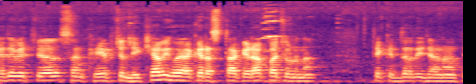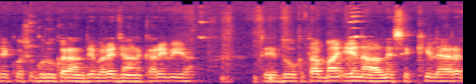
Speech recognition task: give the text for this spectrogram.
ਇਹਦੇ ਵਿੱਚ ਸੰਖੇਪ 'ਚ ਲਿਖਿਆ ਵੀ ਹੋਇਆ ਕਿ ਰਸਤਾ ਕਿਹੜਾ ਆਪਾਂ ਚੁਣਨਾ। ਤੇ ਕਿੱਧਰ ਦੀ ਜਾਣਾ ਤੇ ਕੁਝ ਗੁਰੂ ਘਰਾਂ ਦੇ ਬਾਰੇ ਜਾਣਕਾਰੀ ਵੀ ਆ। ਤੇ ਦੋ ਕਿਤਾਬਾਂ ਇਹ ਨਾਲ ਨੇ, ਸਿੱਖੀ ਲਹਿਰ,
